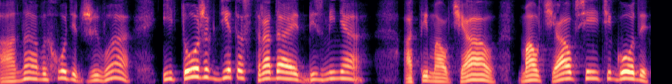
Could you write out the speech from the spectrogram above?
а она, выходит, жива и тоже где-то страдает без меня. А ты молчал, молчал все эти годы,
